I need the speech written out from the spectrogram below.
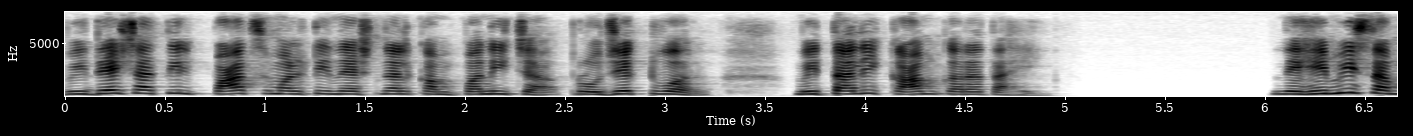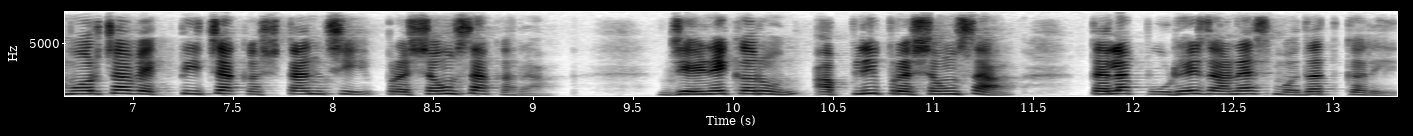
विदेशातील पाच मल्टीनॅशनल कंपनीच्या प्रोजेक्टवर मिताली काम करत आहे. नेहमी समोरच्या व्यक्तीच्या कष्टांची प्रशंसा करा. जेणेकरून आपली प्रशंसा त्याला पुढे जाण्यास मदत करेल.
